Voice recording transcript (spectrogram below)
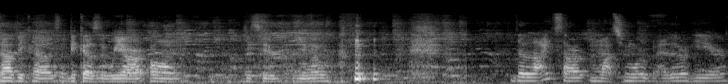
Not because because we are on YouTube, you know. the lights are much more better here.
